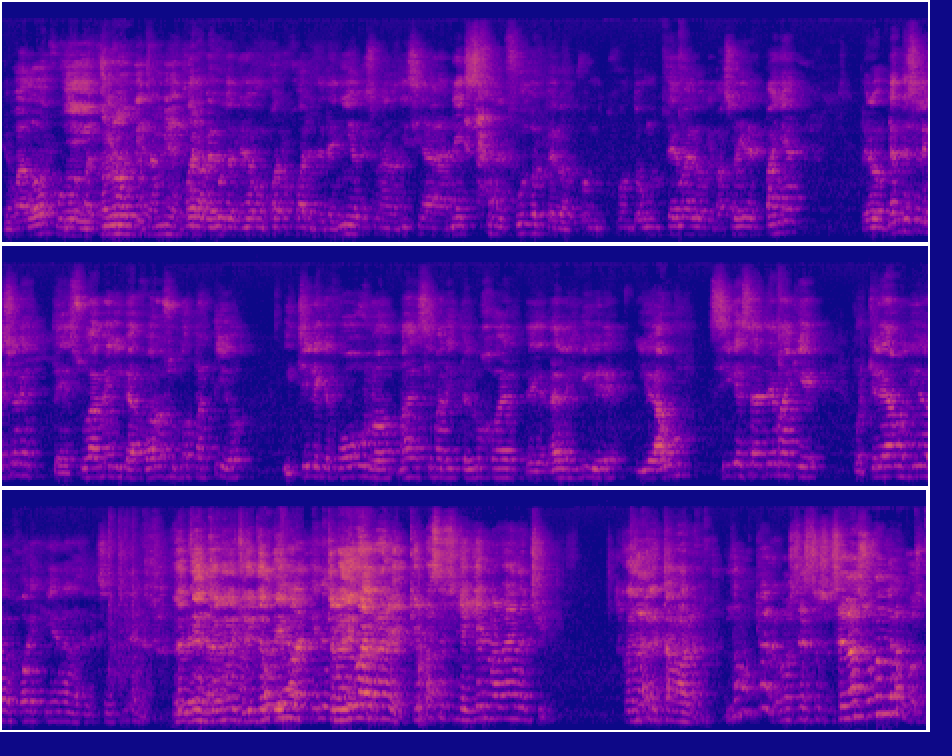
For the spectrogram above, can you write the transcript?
Ecuador jugó Y Colombia también. Bueno, Perú terminó con cuatro jugadores detenidos, que es una noticia anexa al fútbol, pero con, con todo un tema de lo que pasó ahí en España. Pero grandes selecciones de Sudamérica jugaron sus dos partidos y Chile que jugó uno, más encima diste el lujo de, de darles libre y aún sigue ese tema que ¿por qué le damos libre a los jugadores que vienen a la selección chilena? No te, lo digo, tienen- tienen- te lo digo al revés. ¿Qué pasa si ayer no ganan Chile? ¿Con esto que estamos hablando? No, claro, pues eso- se van sumando las cosas.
